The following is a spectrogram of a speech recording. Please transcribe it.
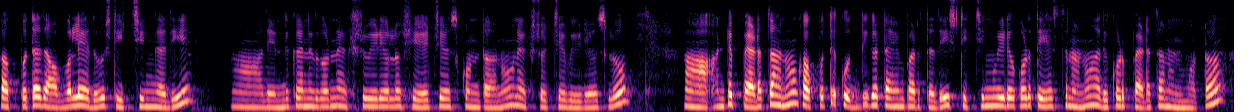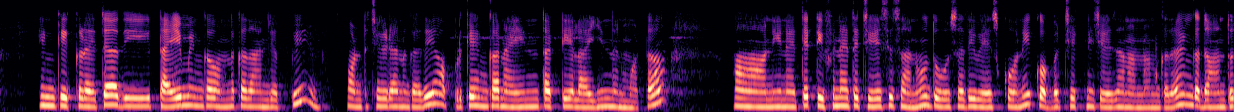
కాకపోతే అది అవ్వలేదు స్టిచ్చింగ్ అది. అది ఎందుకనేది కూడా నెక్స్ట్ వీడియోలో షేర్ చేసుకుంటాను నెక్స్ట్ వచ్చే వీడియోస్లో. అంటే పెడతాను. కాకపోతే కొద్దిగా టైం పడుతుంది. స్టిచ్చింగ్ వీడియో కూడా తీస్తున్నాను. అది కూడా పెడతాను అనమాట ఇంక ఇక్కడైతే అది టైం ఇంకా ఉంది కదా అని చెప్పి వంట చేయడానికి అది. అప్పటికే ఇంకా నైన్ థర్టీ అలా అయ్యిందనమాట నేనైతే టిఫిన్ అయితే చేసేసాను. దోశ అది వేసుకొని కొబ్బరి చట్నీ చేశాను అన్నాను కదా. ఇంకా దాంతో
